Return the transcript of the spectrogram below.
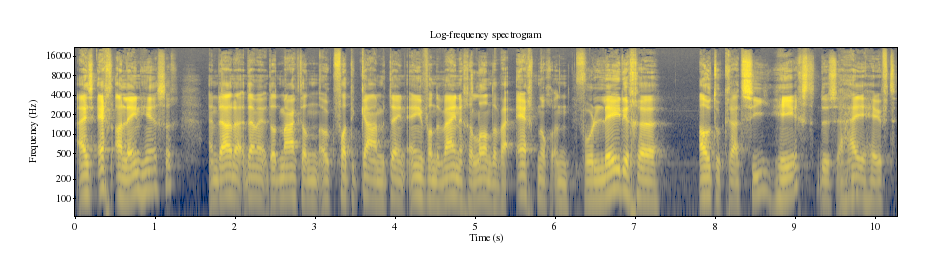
hij is echt alleenheerser. En daar, daarmee, dat maakt dan ook Vaticaan meteen een van de weinige landen waar echt nog een volledige autocratie heerst. Dus hij heeft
